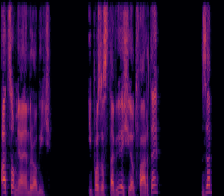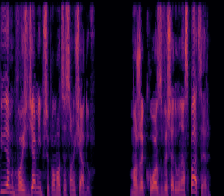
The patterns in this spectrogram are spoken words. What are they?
A co miałem robić? I pozostawiłeś je otwarte? Zabiłem gwoździami przy pomocy sąsiadów. Może kłos wyszedł na spacer?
